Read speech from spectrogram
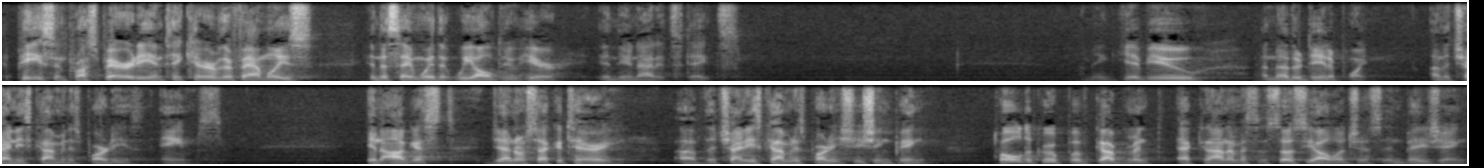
at peace and prosperity, and take care of their families in the same way that we all do here in the United States. Let me give you another data point on the Chinese Communist Party's aims. In August, General Secretary of the Chinese Communist Party, Xi Jinping, told a group of government economists and sociologists in Beijing,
